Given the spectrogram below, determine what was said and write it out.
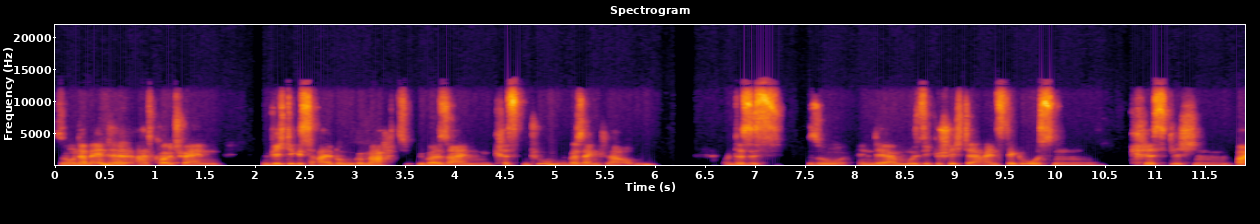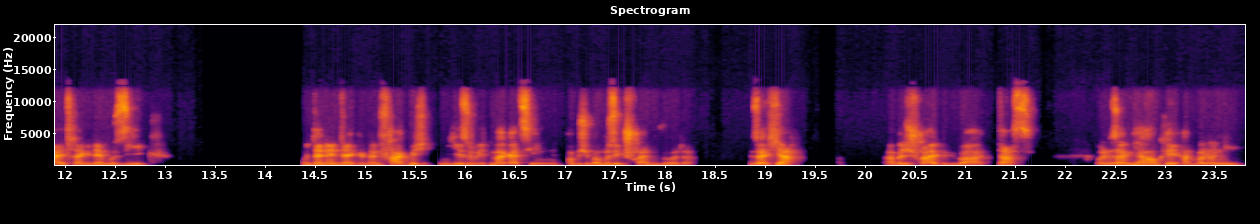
So, und am Ende hat Coltrane ein wichtiges Album gemacht über sein Christentum, über seinen Glauben. Und das ist so in der Musikgeschichte eines der großen christlichen Beiträge der Musik. Und dann entdeckt und dann fragt mich ein Jesuitenmagazin, ob ich über Musik schreiben würde. Dann sage ich ja. aber ich schreibe über das. Und dann sagen, ja, okay, hatten wir noch nie.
